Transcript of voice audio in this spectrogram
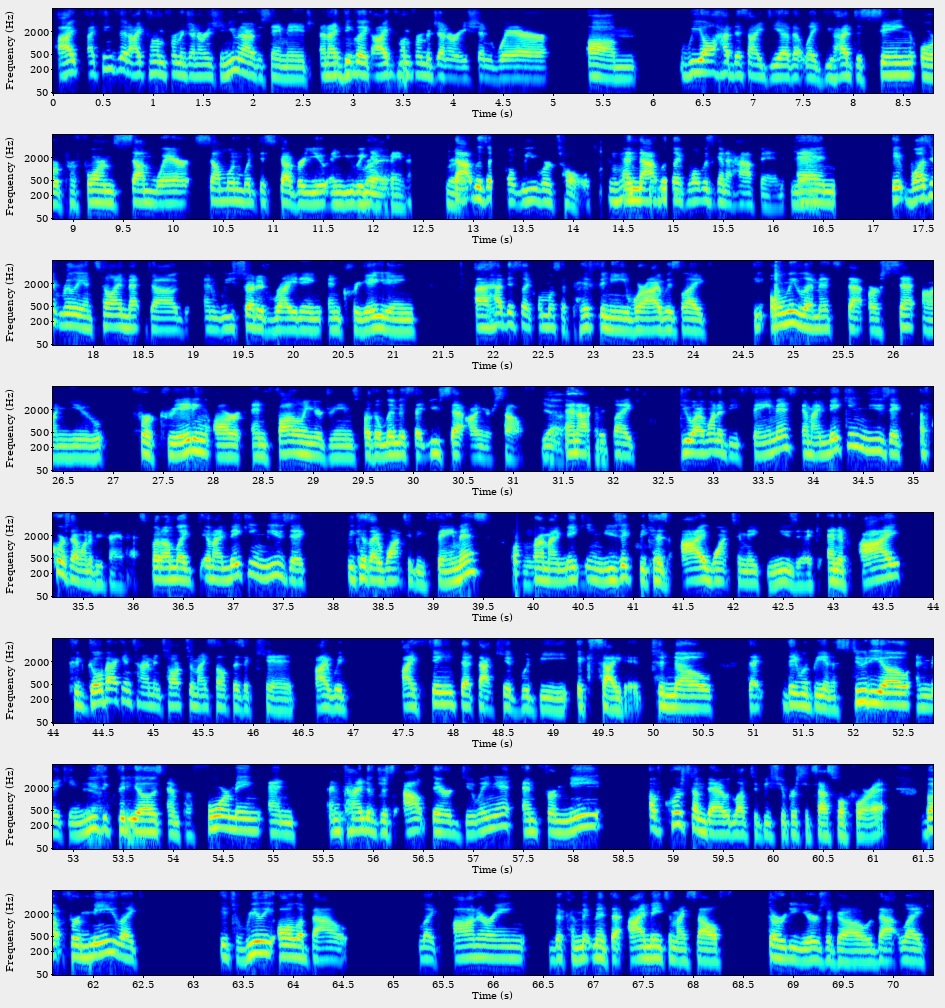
I I think that I come from a generation. You and I are the same age, and I think mm-hmm. like I come from a generation where um we all had this idea that like you had to sing or perform somewhere, someone would discover you and you would right. get famous. Right. That was like what we were told. Mm-hmm. And that was like what was going to happen. Yeah. And it wasn't really until I met Doug and we started writing and creating, I had this like almost epiphany where I was like, the only limits that are set on you for creating art and following your dreams are the limits that you set on yourself. Yeah. And I was like, do I want to be famous? Am I making music? Of course, I want to be famous, but I'm like, am I making music because I want to be famous? Or mm-hmm. am I making music because I want to make music? And if I could go back in time and talk to myself as a kid, I would, I think that that kid would be excited to know that they would be in a studio and making music yeah. videos and performing and and kind of just out there doing it. And for me, of course someday i would love to be super successful for it but for me like it's really all about like honoring the commitment that i made to myself 30 years ago that like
